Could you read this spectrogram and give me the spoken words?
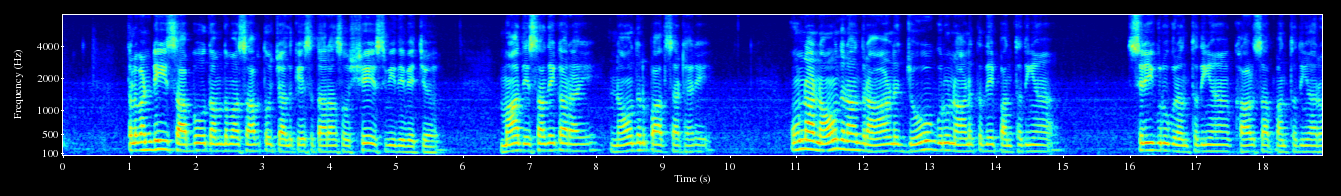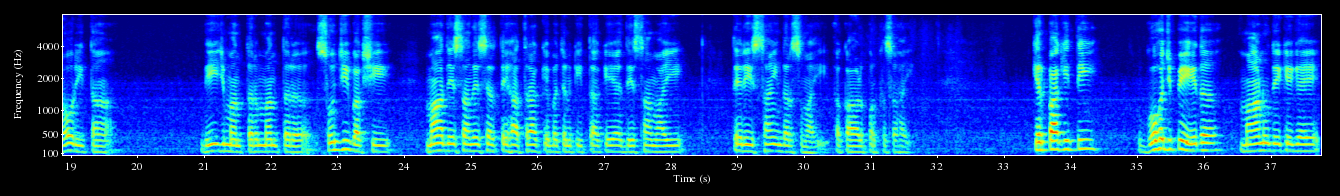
ਤਲਵੰਡੀ ਸਾਬੋ ਦਮਦਮਾ ਸਾਹਿਬ ਤੋਂ ਚੱਲ ਕੇ 1706 ਈਸਵੀ ਦੇ ਵਿੱਚ ਮਾਂ ਦੇਸਾਂ ਦੇ ਘਰ ਆਏ 9 ਦਿਨ ਪਾਤਸ਼ਾਹ ਠਹਿਰੇ। ਉਹਨਾਂ 9 ਦਿਨਾਂ ਦੌਰਾਨ ਜੋ ਗੁਰੂ ਨਾਨਕ ਦੇ ਪੰਥ ਦੀਆਂ, ਸ੍ਰੀ ਗੁਰੂ ਗ੍ਰੰਥ ਦੀਆਂ, ਖਾਲਸਾ ਪੰਥ ਦੀਆਂ ਰੋਹ ਰੀਤਾਂ, ਬੀਜ ਮੰਤਰ ਮੰਤਰ, ਸੋਝੀ ਬਖਸ਼ੀ ਮਾਂ ਦੇਸਾਂ ਦੇ ਸਿਰ ਤੇ ਹੱਥ ਰੱਖ ਕੇ ਬਚਨ ਕੀਤਾ ਕਿ ਇਹ ਦੇਸਾਂ ਮਾਈ ਤੇਰੀ ਸਾਈਂ ਦਰ ਸਮਾਈ, ਅਕਾਲ ਪੁਰਖ ਸਹਾਈ। ਕਿਰਪਾ ਕੀਤੀ, ਗੋਹਜ ਭੇਦ ਮਾਂ ਨੂੰ ਦੇ ਕੇ ਗਏ।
